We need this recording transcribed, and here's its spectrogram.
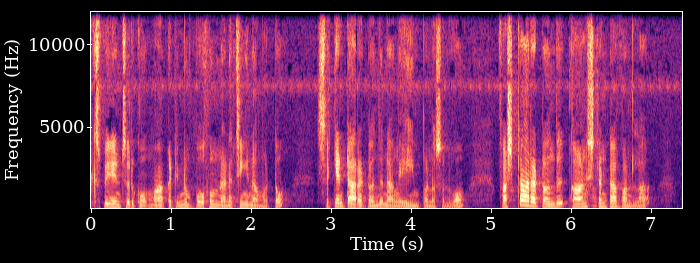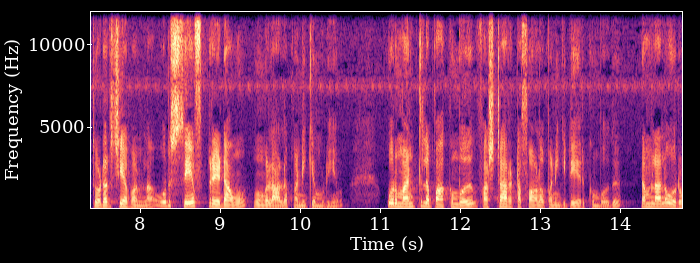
எக்ஸ்பீரியன்ஸ் இருக்கும் மார்க்கெட் இன்னும் போகும்னு நினச்சிங்கன்னா மட்டும் செகண்ட் டாரட் வந்து நாங்கள் எய்ம் பண்ண சொல்லுவோம். ஃபஸ்ட் டாரட் வந்து கான்ஸ்டண்ட்டாக பண்ணலாம் தொடர்ச்சியாக பண்ணலாம் ஒரு சேஃப் ட்ரேடாகவும் உங்களால் பண்ணிக்க முடியும். ஒரு மந்த்தில் பார்க்கும்போது ஃபஸ்ட் டாரட்டை ஃபாலோ பண்ணிக்கிட்டே இருக்கும்போது நம்மளால் ஒரு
